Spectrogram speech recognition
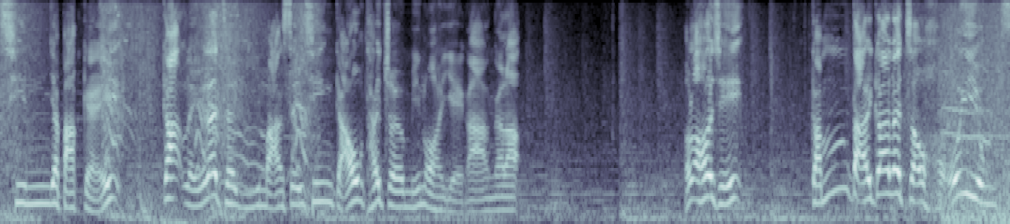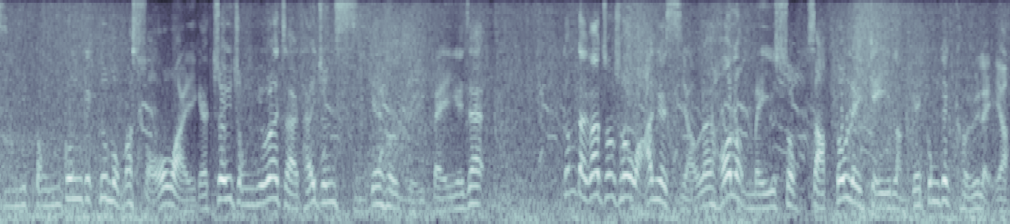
千一百幾，隔離咧就二萬四千九。睇帳面我係贏硬噶啦。好啦，開始。咁大家咧就可以用自動攻擊都冇乜所謂嘅，最重要咧就係睇準時機去回避嘅啫。咁大家初初玩嘅時候咧，可能未熟習到你技能嘅攻擊距離啊，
